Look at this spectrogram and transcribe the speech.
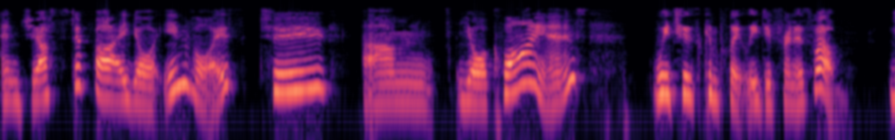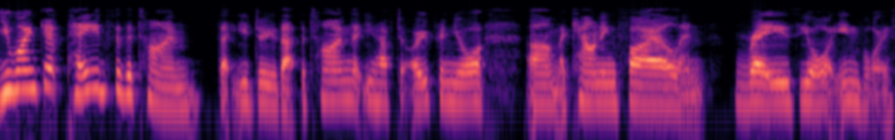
and justify your invoice to um, your client, which is completely different as well. You won't get paid for the time that you do that, the time that you have to open your um, accounting file and raise your invoice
